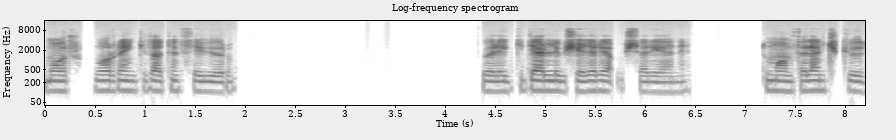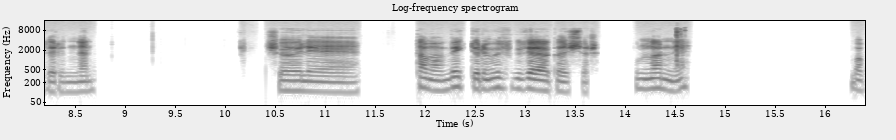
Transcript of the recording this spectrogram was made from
Mor. Mor rengi zaten seviyorum. Böyle giderli bir şeyler yapmışlar yani. Duman falan çıkıyor üzerinden. Şöyle. Tamam vektörümüz güzel arkadaşlar. Bunlar ne? Bak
